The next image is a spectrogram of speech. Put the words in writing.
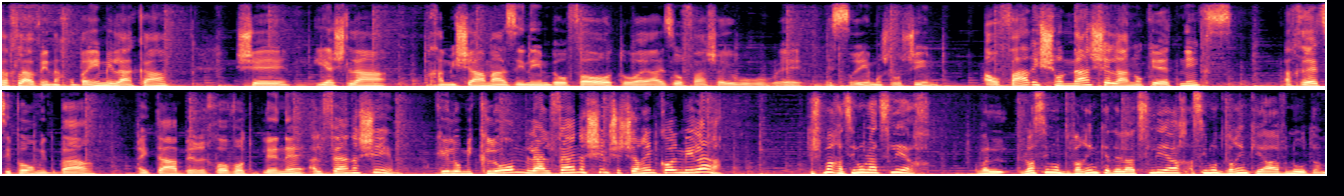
צריך להבין, אנחנו באים מלהקה שיש לה חמישה מאזינים בהופעות, או היה איזו הופעה שהיו אה, 20 או 30. ההופעה הראשונה שלנו כאתניקס, אחרי ציפור מדבר, הייתה ברחובות לעיני אלפי אנשים. כאילו מכלום לאלפי אנשים ששרים כל מילה. תשמע, רצינו להצליח, אבל לא עשינו דברים כדי להצליח, עשינו דברים כי אהבנו אותם.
